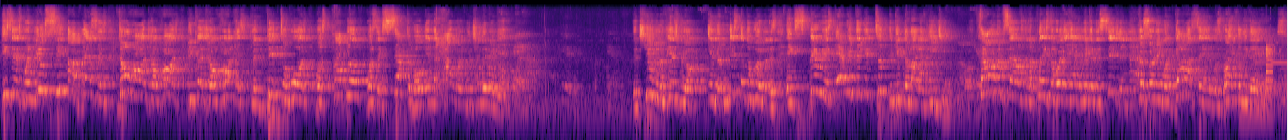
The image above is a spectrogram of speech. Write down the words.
He says, when you see my blessings, don't hard your hearts because your heart has been bent towards what's popular, what's acceptable in the hour in which you're living in. The children of Israel, in the midst of the wilderness, experienced everything it took to get them out of Egypt to where they had to make a decision concerning what God said was rightfully theirs.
